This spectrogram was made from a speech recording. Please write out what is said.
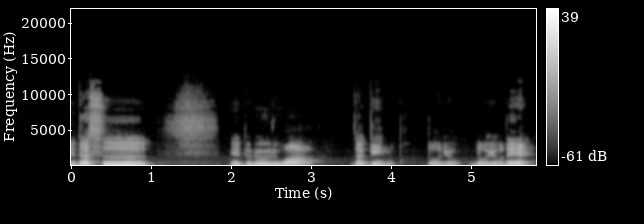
で、出す、えっ、ー、と、ルールは、ザ・ゲームと同様同様で、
